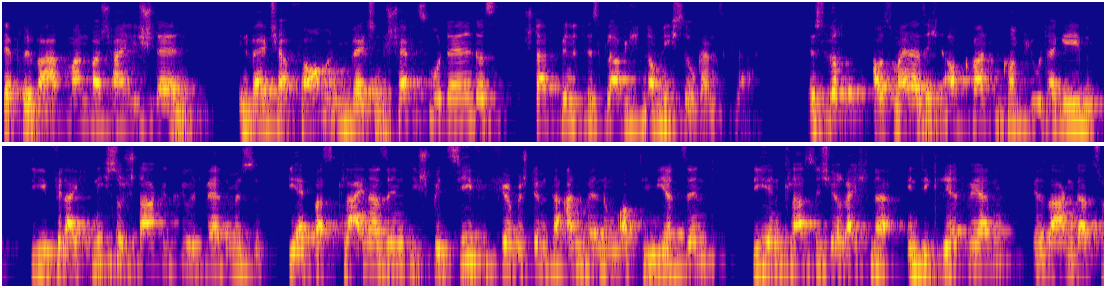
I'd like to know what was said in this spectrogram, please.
der Privatmann wahrscheinlich stellen. In welcher Form und in welchen Geschäftsmodellen das stattfindet, ist, glaube ich, noch nicht so ganz klar. Es wird aus meiner Sicht auch Quantencomputer geben, die vielleicht nicht so stark gekühlt werden müssen, die etwas kleiner sind, die spezifisch für bestimmte Anwendungen optimiert sind, die in klassische Rechner integriert werden. Wir sagen dazu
